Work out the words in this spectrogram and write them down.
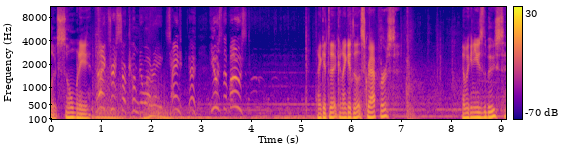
Oh, there's so many. Nitrous will come to our aid. Saint, uh, use the boost. Can I get the can I get the scrap first? And we can use the boost.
